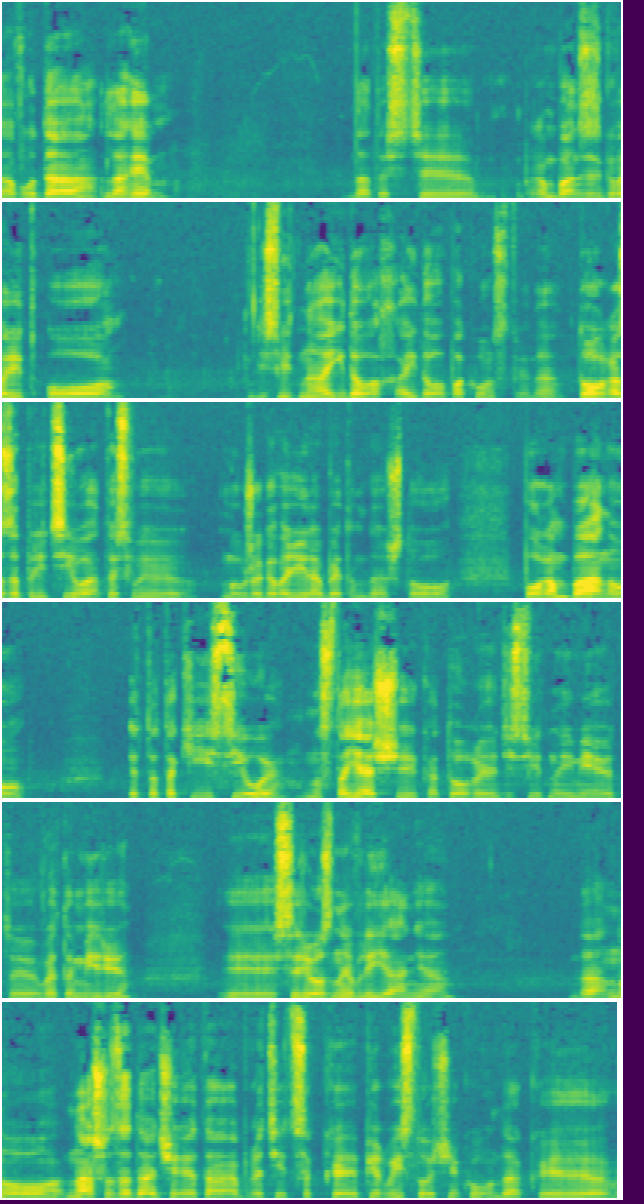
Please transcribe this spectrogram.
עבודה лахем. Да, то есть э, Рамбан здесь говорит о действительно о идолах, о идолопоклонстве. Да? Тора запретила, то есть вы, мы уже говорили об этом, да, что по Рамбану это такие силы настоящие, которые действительно имеют э, в этом мире серьезное влияние, да, но наша задача это обратиться к первоисточнику, да, к,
